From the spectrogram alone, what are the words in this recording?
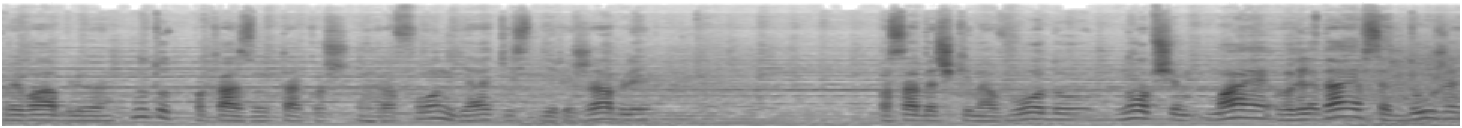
приваблює. Ну тут показують також графон, якість, дирижаблі, посадочки на воду. Ну, в общем, має, виглядає все дуже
